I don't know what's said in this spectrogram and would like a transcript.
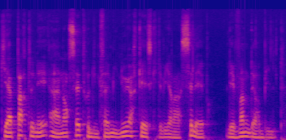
qui appartenait à un ancêtre d'une famille new-yorkaise qui deviendra célèbre, les Vanderbilt.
